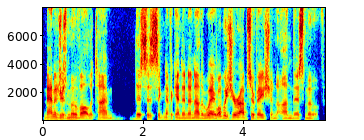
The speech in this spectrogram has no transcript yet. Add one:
managers move all the time. This is significant in another way. What was your observation on this move?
